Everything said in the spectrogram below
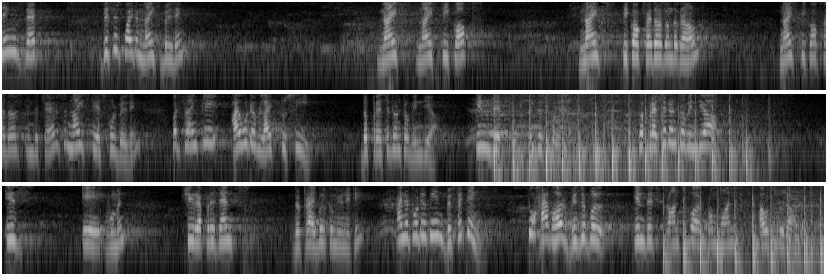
things that this is quite a nice building. Nice, nice peacocks. Nice peacock feathers on the ground. Nice peacock feathers in the chair. It's a nice, tasteful building. But frankly, I would have liked to see the President of India in this, in this process. The President of India is a woman. She represents the tribal community. And it would have been befitting to have her visible in this transfer from one house to the other.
